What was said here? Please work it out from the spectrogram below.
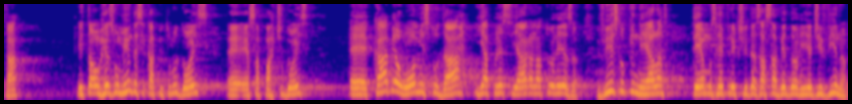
tá? Então, resumindo esse capítulo 2, é, essa parte 2, é, cabe ao homem estudar e apreciar a natureza, visto que nela temos refletidas a sabedoria divina.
